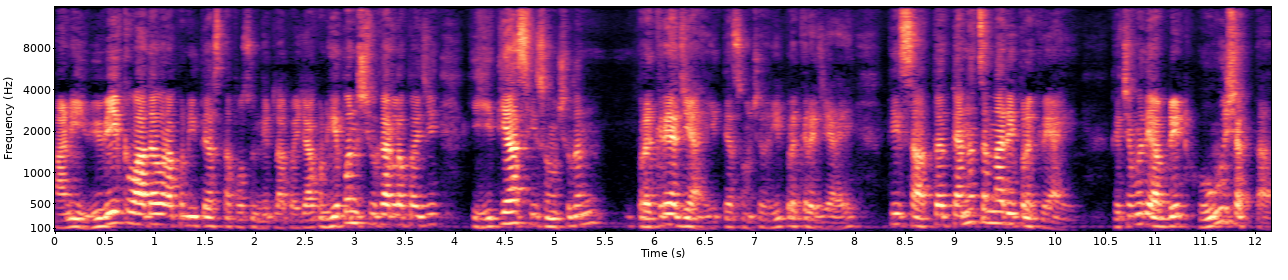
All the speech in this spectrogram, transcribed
आणि विवेकवादावर आपण इतिहास तपासून घेतला पाहिजे. आपण हे पण स्वीकारलं पाहिजे की इतिहास ही संशोधन प्रक्रिया जी आहे इतिहास संशोधन ही प्रक्रिया जी आहे ती सातत्यानं चालणारी प्रक्रिया आहे. त्याच्यामध्ये अपडेट होऊ शकतात.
